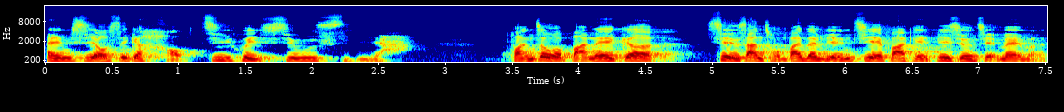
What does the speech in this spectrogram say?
，MCO 是一个好机会休息呀。反正我把那个线上崇拜的链接发给弟兄姐妹们，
